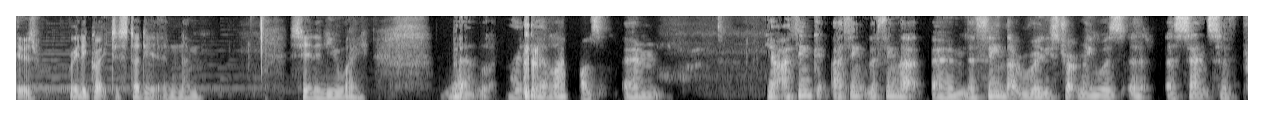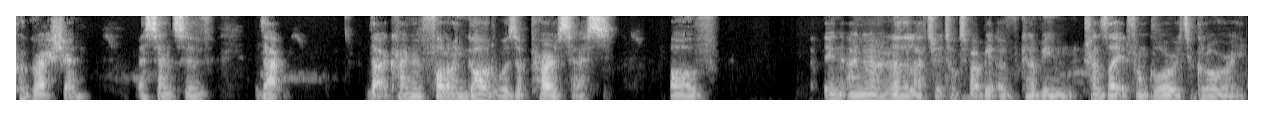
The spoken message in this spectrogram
it was really great to study it and um, see it in a new way. Yeah, yeah, likewise. Um, yeah, I think I think the thing that um, the theme that really struck me was a, a sense of progression, a sense of that that kind of following God was a process of. In I know another letter it talks about be, of kind of being translated from glory to glory.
